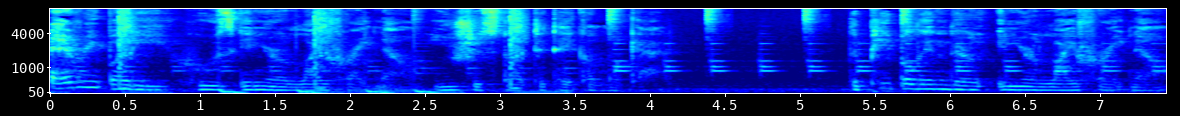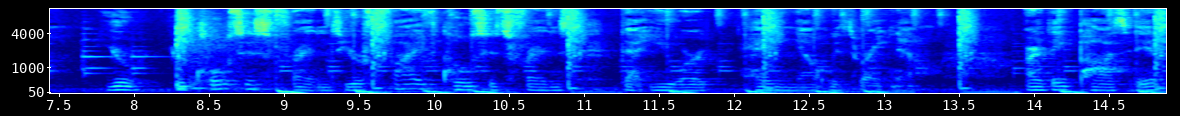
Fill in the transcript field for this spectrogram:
Everybody who's in your life right now, you should start to take a look at. The people in their in your life right now, your your closest friends, your five closest friends that you are hanging out with right now. Are they positive?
